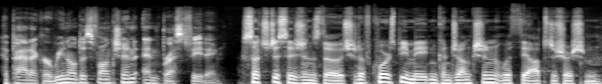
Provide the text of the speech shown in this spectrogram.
hepatic or renal dysfunction, and breastfeeding. Such decisions, though, should of course be made in conjunction with the obstetrician.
